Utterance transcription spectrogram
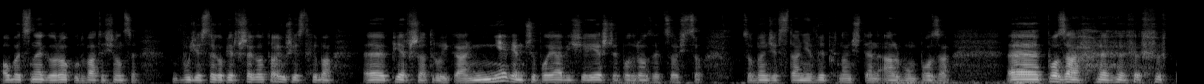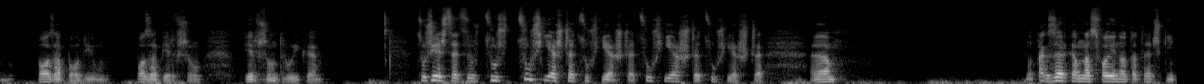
obecnego roku 2021. To już jest chyba e, pierwsza trójka. Nie wiem, czy pojawi się jeszcze po drodze coś, co, co będzie w stanie wypchnąć ten album poza, poza, poza podium, poza pierwszą, pierwszą trójkę. Cóż jeszcze, cóż, cóż, cóż jeszcze, cóż jeszcze, cóż jeszcze, cóż jeszcze. E, no tak zerkam na swoje notateczki,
